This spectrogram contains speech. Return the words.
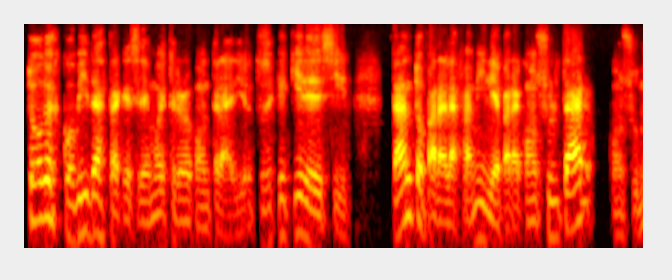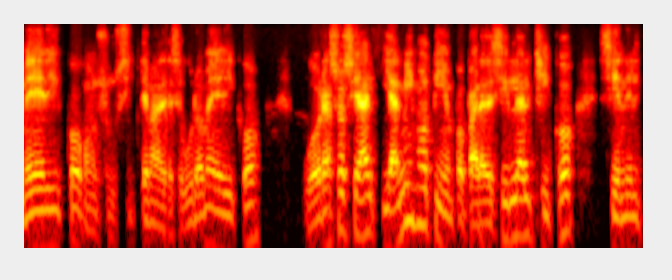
todo es COVID hasta que se demuestre lo contrario. Entonces, ¿qué quiere decir? Tanto para la familia, para consultar con su médico, con su sistema de seguro médico u obra social, y al mismo tiempo para decirle al chico si, en el,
